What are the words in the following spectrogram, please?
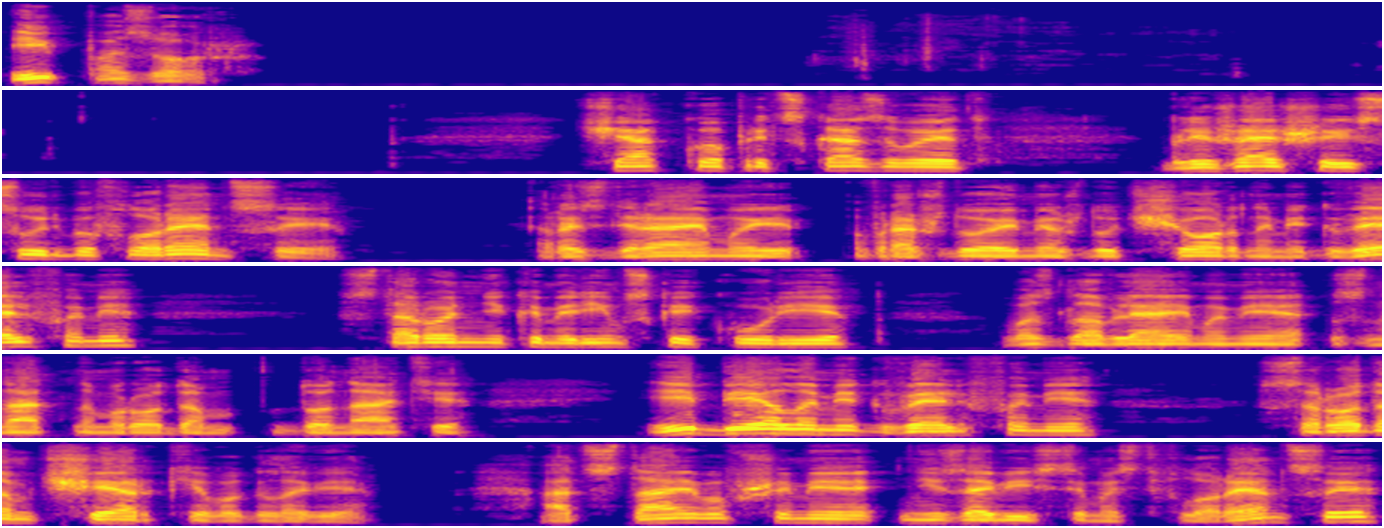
и позор. Чакко предсказывает ближайшие судьбы Флоренции, раздираемой враждой между черными гвельфами, сторонниками римской курии, возглавляемыми знатным родом Донати, и белыми гвельфами с родом Черки во главе, отстаивавшими независимость Флоренции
